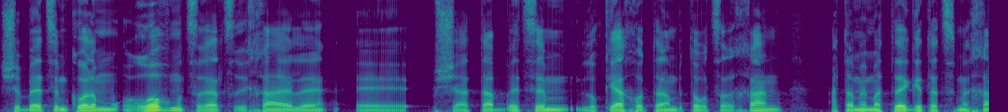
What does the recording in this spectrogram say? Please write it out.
שבעצם כל, רוב מוצרי הצריכה האלה, שאתה בעצם לוקח אותם בתור צרכן, אתה ממתג את עצמך.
